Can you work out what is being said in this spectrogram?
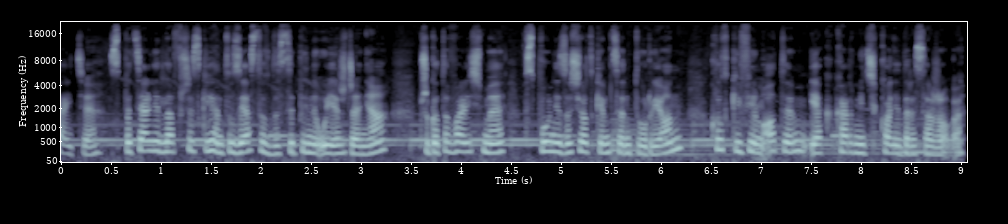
Witajcie! Specjalnie dla wszystkich entuzjastów dyscypliny ujeżdżenia przygotowaliśmy wspólnie z ośrodkiem Centurion krótki film o tym, jak karmić konie dresażowe.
